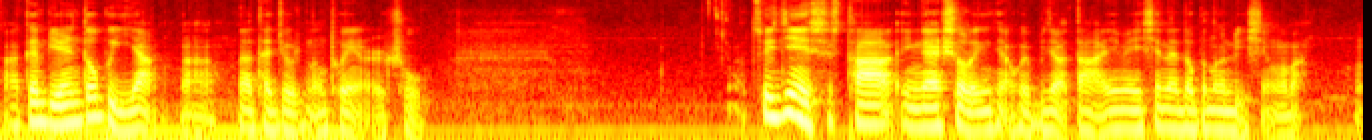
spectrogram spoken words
啊，跟别人都不一样啊，那它就能脱颖而出。最近是它应该受的影响会比较大，因为现在都不能旅行了嘛，嗯。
